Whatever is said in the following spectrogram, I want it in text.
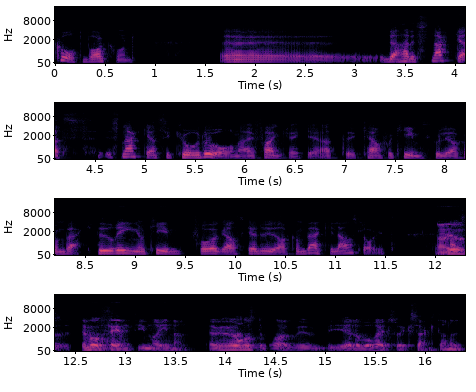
kort bakgrund. Eh, det hade snackats, snackats i korridorerna i Frankrike att kanske Kim skulle göra comeback. Du ringer Kim, frågar ska du göra comeback i landslaget? Nej, det var fem timmar innan. Jag måste bara, det gäller att vara rätt så exakta nu.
